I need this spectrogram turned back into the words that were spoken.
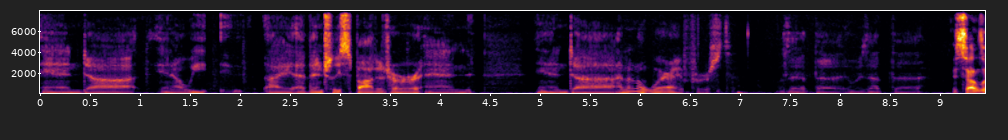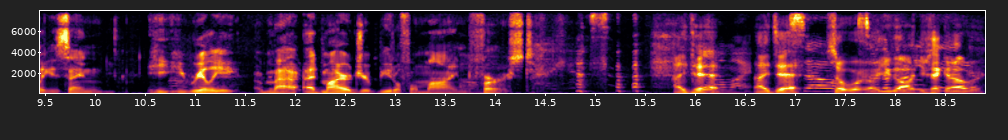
and uh, you know, we I eventually spotted her and and uh, I don't know where I first was it at the it was at the It sounds like he's saying he, he really admi- admired your beautiful mind first. Yes. I did Oh. I did So- so, uh, so are you going funny you taking over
